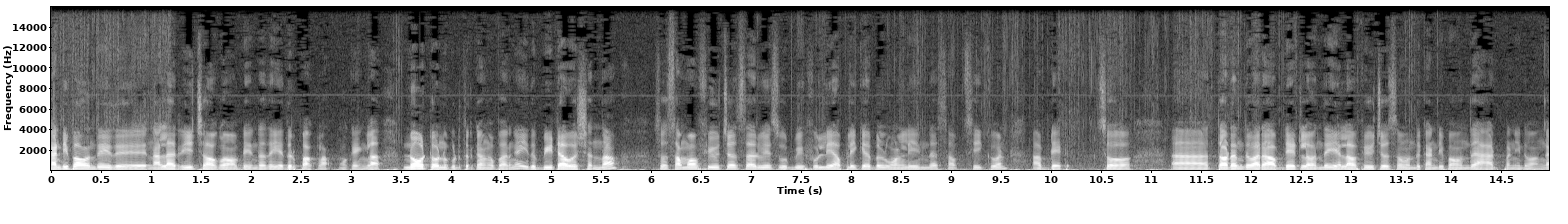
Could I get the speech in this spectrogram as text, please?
கண்டிப்பாக வந்து இது நல்லா ரீச் ஆகும் அப்படின்றத எதிர்பார்க்கலாம். ஓகேங்களா? நோட் ஒன்று கொடுத்துருக்காங்க பாருங்கள் இது பீட்டா வெர்ஷன் தான். So some of future service would be fully applicable only இந்த சப்சீக்வன்ட் அப்டேட் ஸோ தொடர்ந்து வர அப்டேட்டில் வந்து எல்லா ஃபியூச்சர்ஸும் வந்து கண்டிப்பாக வந்து ஆட் பண்ணிவிடுவாங்க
